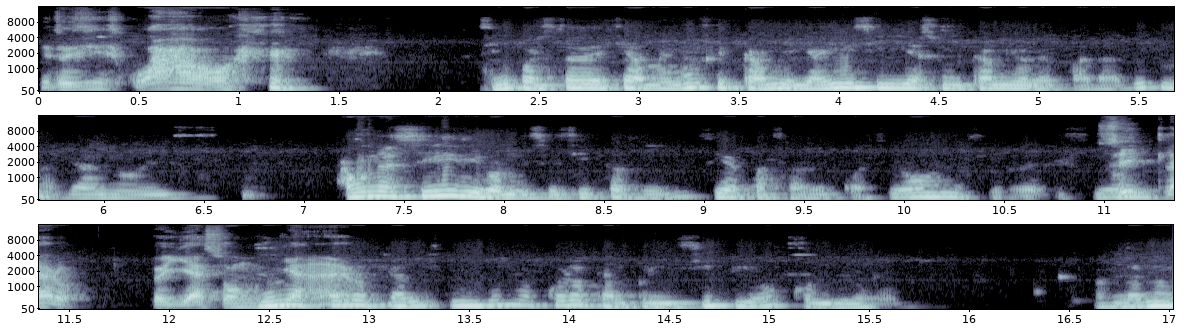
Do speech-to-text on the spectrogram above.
Entonces dices, wow, Sí, por eso decía, a menos que cambie, y ahí sí es un cambio de paradigma, ya no es... Aún así, digo, necesitas ciertas adecuaciones y revisiones. Sí, claro, pero ya son... Yo, Me, acuerdo que al, yo me acuerdo que al principio, cuando, hablando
